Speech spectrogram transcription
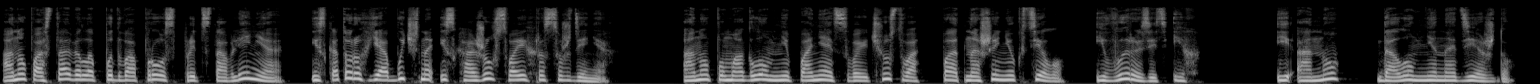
Оно поставило под вопрос представления из которых я обычно исхожу в своих рассуждениях. Оно помогло мне понять свои чувства по отношению к телу и выразить их. И оно дало мне надежду.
